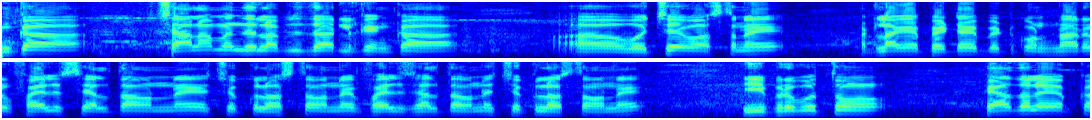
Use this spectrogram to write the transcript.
ఇంకా చాలామంది లబ్ధిదారులకు ఇంకా వచ్చే వచ్చేవి వస్తున్నాయి. అట్లాగే పెట్టే పెట్టుకుంటున్నారు. ఫైల్స్ వెళ్తూ ఉన్నాయి చెక్కులు వస్తూ ఉన్నాయి ఫైల్స్ వెళ్తూ ఉన్నాయి చెక్కులు వస్తూ ఉన్నాయి. ఈ ప్రభుత్వం పేదల యొక్క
